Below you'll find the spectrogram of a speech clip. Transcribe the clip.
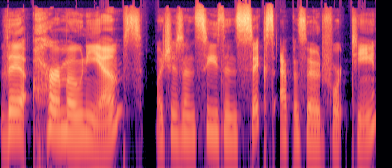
the Harmoniums, which is in season 6, episode 14.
